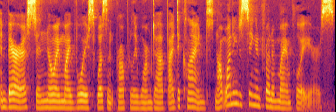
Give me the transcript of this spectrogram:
Embarrassed and knowing my voice wasn't properly warmed up, I declined, not wanting to sing in front of my employers.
